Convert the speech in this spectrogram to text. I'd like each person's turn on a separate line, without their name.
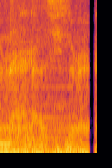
Savannah Sir.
